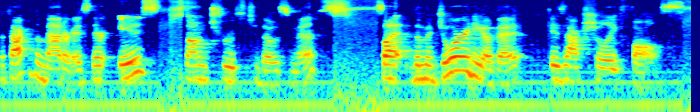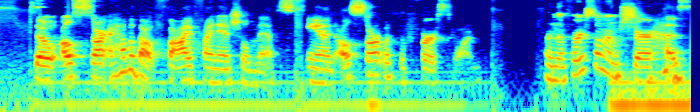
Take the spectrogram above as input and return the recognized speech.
the fact of the matter is, there is some truth to those myths, but the majority of it is actually false. So I'll start. I have about five financial myths, and I'll start with the first one. And the first one, I'm sure, has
